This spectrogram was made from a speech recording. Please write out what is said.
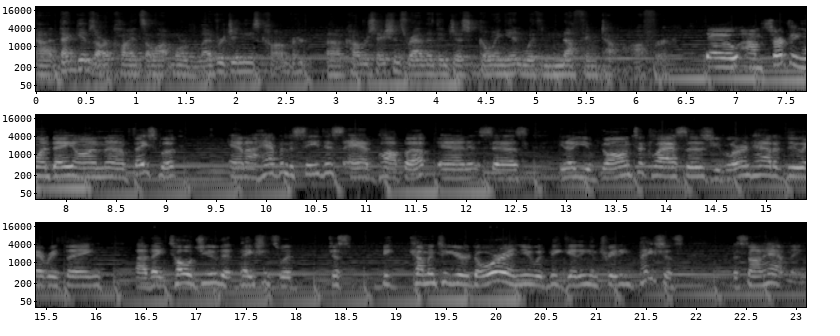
uh, that gives our clients a lot more leverage in these conver- uh, conversations rather than just going in with nothing to offer so i'm surfing one day on uh, facebook and I happened to see this ad pop up, and it says, you know, you've gone to classes, you've learned how to do everything. Uh, they told you that patients would just be coming to your door and you would be getting and treating patients. It's not happening.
